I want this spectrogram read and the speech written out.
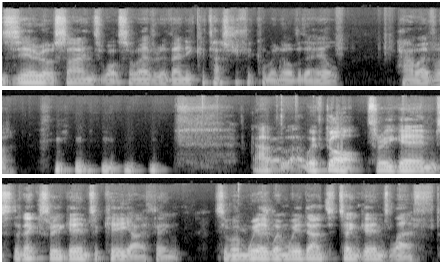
zero signs whatsoever of any catastrophe coming over the hill. However, uh, we've got three games. The next three games are key, I think. So when we're when we're down to ten games left,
